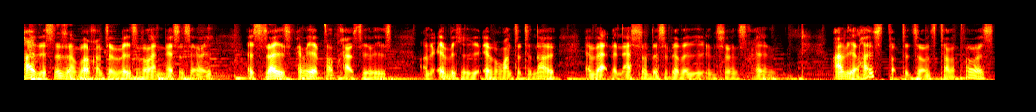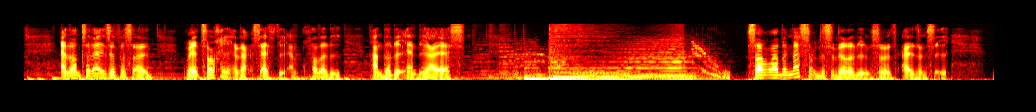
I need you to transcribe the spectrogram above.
Hi, listeners, and welcome to Reasonable and Necessary, Australia's premier podcast series on everything you ever wanted to know about the National Disability Insurance Scheme. I'm your host, Dr. George Taleporos, and on today's episode, we're talking about safety and quality under the NDIS. So while the National Disability Insurance Agency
